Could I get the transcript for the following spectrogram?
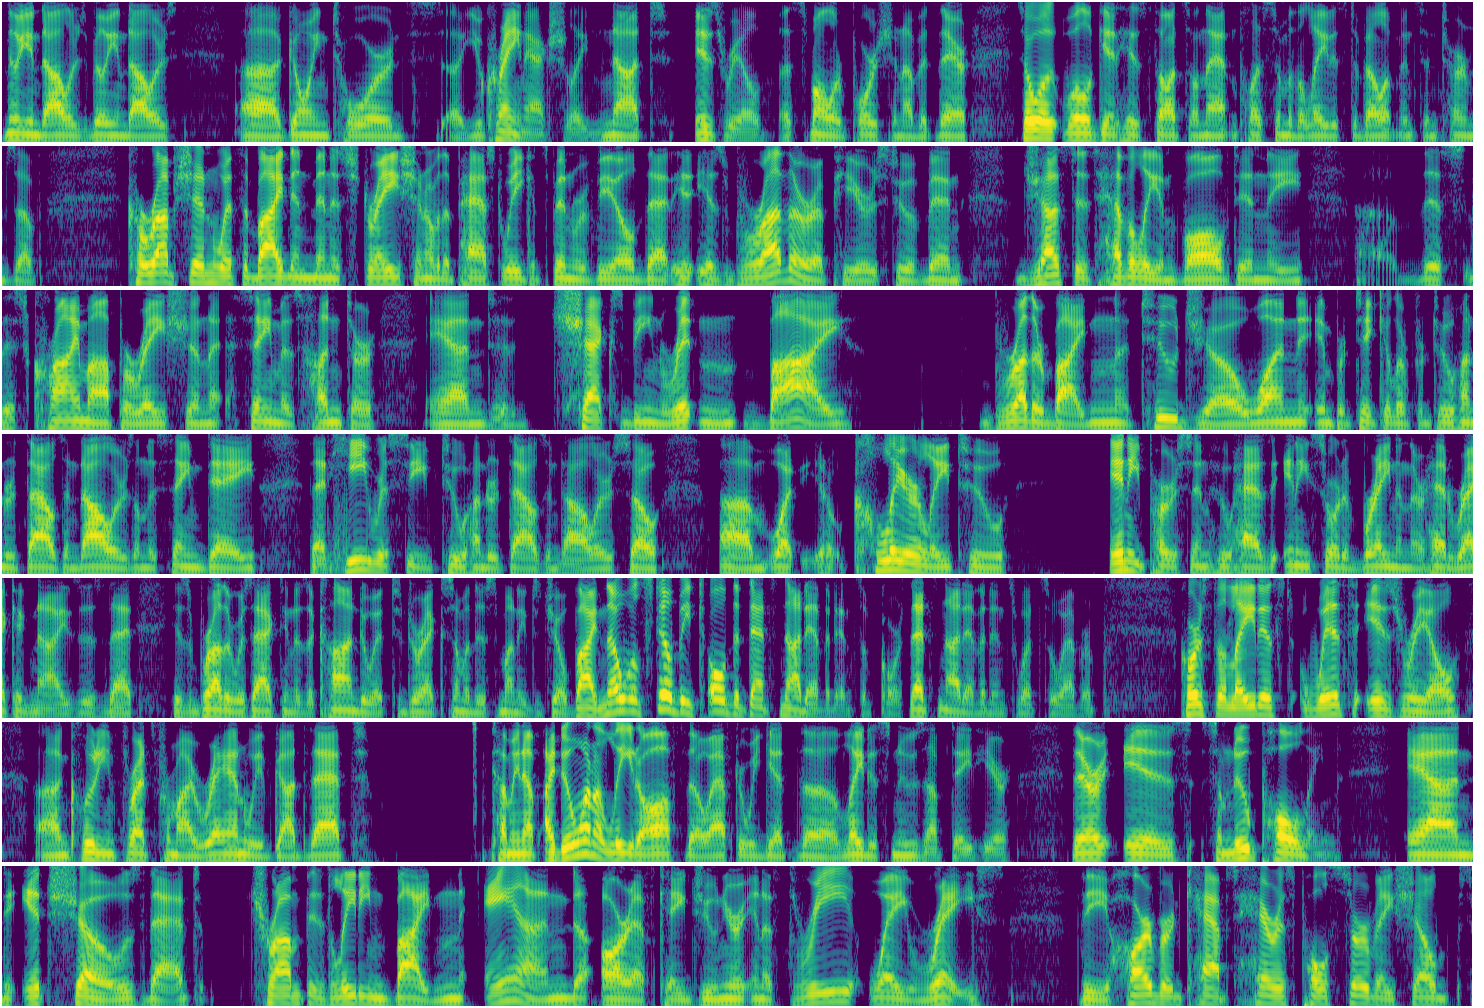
million dollars, billion dollars uh, going towards uh, Ukraine, actually, not Israel, a smaller portion of it there. So we'll, we'll get his thoughts on that and plus some of the latest developments in terms of corruption with the Biden administration over the past week. It's been revealed that his brother appears to have been just as heavily involved in the uh, this this crime operation, same as Hunter, and checks being written by brother Biden to Joe, one in particular for $200,000 on the same day that he received $200,000. So, um, what, you know, clearly to any person who has any sort of brain in their head recognizes that his brother was acting as a conduit to direct some of this money to Joe Biden. Though we'll still be told that that's not evidence, of course. That's not evidence whatsoever. Of course, the latest with Israel, uh, including threats from Iran, we've got that coming up. I do want to lead off, though, after we get the latest news update here. There is some new polling, and it shows that Trump is leading Biden and RFK Jr. in a three way race. The Harvard CAPS Harris poll survey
